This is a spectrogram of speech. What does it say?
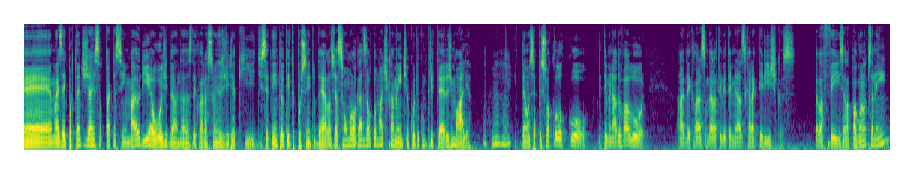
É, mas é importante já ressaltar que, assim, a maioria hoje da- das declarações, eu diria que de 70% a 80% delas já são homologadas automaticamente de acordo com critérios de malha. Uhum. Então, se a pessoa colocou determinado valor, a declaração dela tem determinadas características, ela fez, ela pagou, ela não precisa nem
